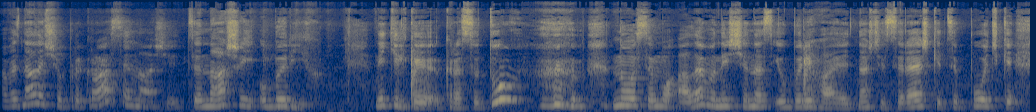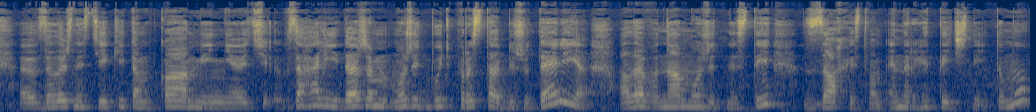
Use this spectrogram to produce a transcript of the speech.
А ви знали, що прикраси наші це наш оберіг. Не тільки красоту носимо, але вони ще нас і оберігають. Наші сережки, цепочки, е, в залежності, який там камінь, е, чи взагалі, навіть може бути проста біжутерія, але вона може нести захист вам енергетичний. Тому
